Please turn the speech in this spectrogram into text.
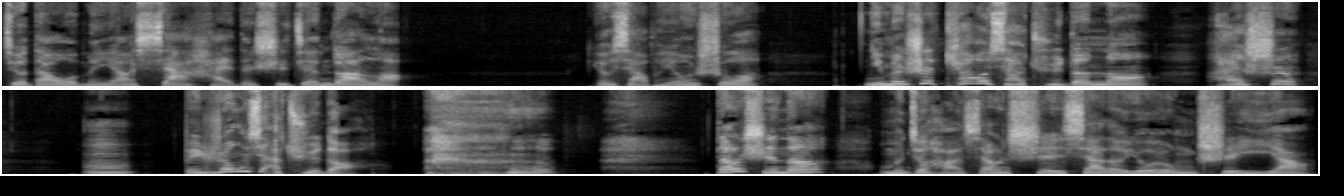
就到我们要下海的时间段了。有小朋友说：“你们是跳下去的呢，还是嗯被扔下去的？” 当时呢，我们就好像是下到游泳池一样。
